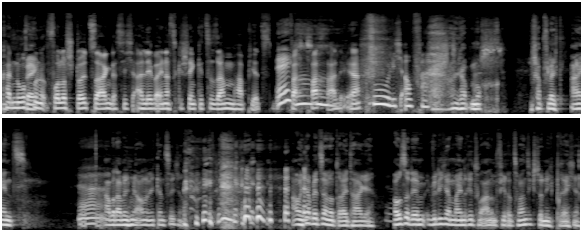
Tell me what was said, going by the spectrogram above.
kann nur von, voller Stolz sagen, dass ich alle Weihnachtsgeschenke zusammen habe jetzt. Echt? Fa fast alle, ja. Cool, ich auch fast. ich habe noch ich habe vielleicht eins, Ja. aber da bin ich mir auch noch nicht ganz sicher. aber ich habe jetzt ja nur drei Tage. Außerdem will ich ja mein Ritual am 24. nicht brechen.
